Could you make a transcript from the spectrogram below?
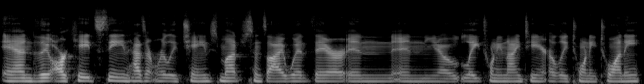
and the arcade scene hasn't really changed much since I went there in in you know late 2019, early 2020.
